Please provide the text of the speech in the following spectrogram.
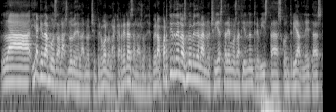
la... Ya quedamos a las 9 de la noche, pero bueno, la carrera es a las 11. Pero a partir de las 9 de la noche ya estaremos haciendo entrevistas con triatletas,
